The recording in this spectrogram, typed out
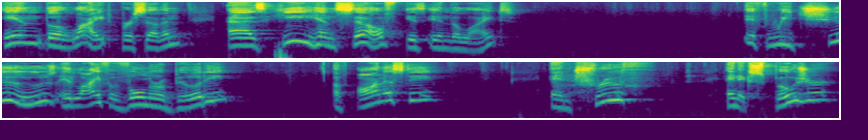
in the light, verse 7, as he himself is in the light, if we choose a life of vulnerability, of honesty, and truth and exposure,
